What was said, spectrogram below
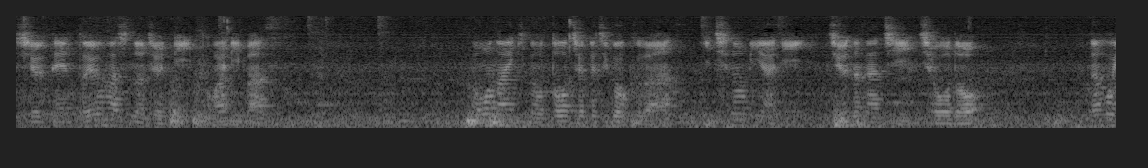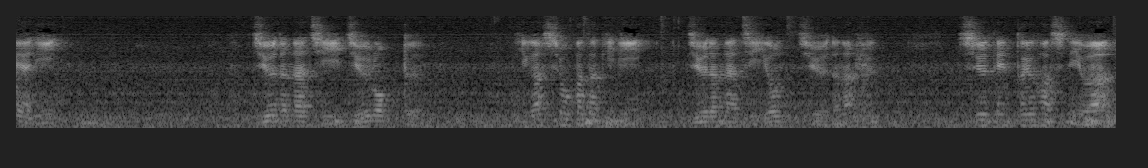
終点豊橋の順に止まります。友名駅の到着時刻は一宮に17時ちょうど名古屋に17時16分東岡崎に17時47分終点豊橋には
